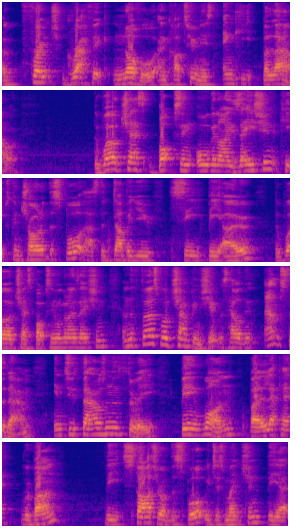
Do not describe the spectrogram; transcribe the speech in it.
a French graphic novel and cartoonist Enki Bilal. The World Chess Boxing Organization keeps control of the sport. That's the WCBO, the World Chess Boxing Organization. And the first World Championship was held in Amsterdam in 2003, being won by Iepe Rubingh, the starter of the sport we just mentioned, the uh,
